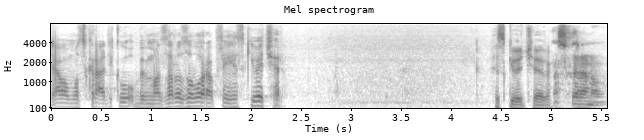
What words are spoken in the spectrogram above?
Já vám moc krát děkuji oběma za rozhovor a přeji hezký večer. Hezký večer. Naschledanou.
